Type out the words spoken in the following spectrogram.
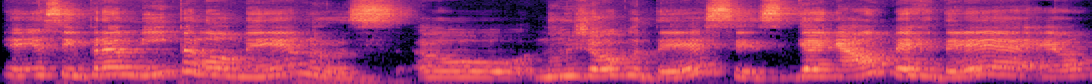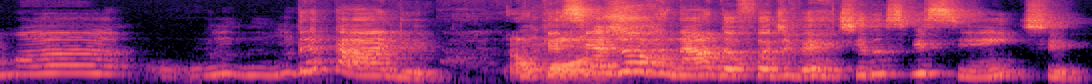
E aí, assim, pra mim, pelo menos, o, num jogo desses, ganhar ou perder é uma, um, um detalhe. É um Porque se a bônus. jornada for divertida o suficiente,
